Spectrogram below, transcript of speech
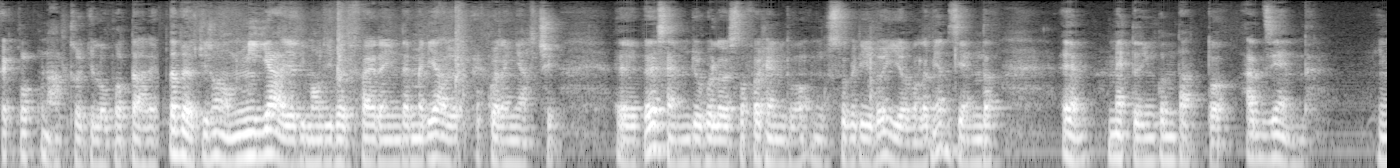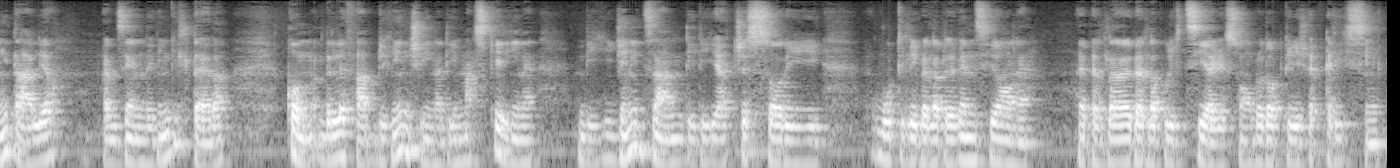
e qualcun altro che lo può dare. Davvero ci sono migliaia di modi per fare intermediario e guadagnarci. Eh, per esempio quello che sto facendo in questo periodo io con la mia azienda è mettere in contatto aziende in Italia, aziende in Inghilterra, con delle fabbriche in Cina di mascherine, di igienizzanti, di accessori utili per la prevenzione e per la, per la pulizia, che sono prodotti ricercatissimi.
